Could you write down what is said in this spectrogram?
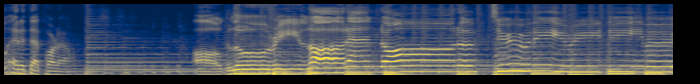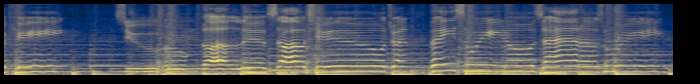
We'll edit that part out. All glory, Lord, and honor to the Redeemer King, to whom the lips of children may sweet hosannas ring.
